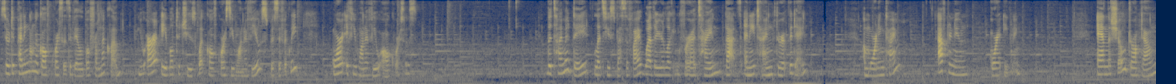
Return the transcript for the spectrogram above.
So depending on the golf courses available from the club, you are able to choose what golf course you want to view specifically, or if you want to view all courses. The time of day lets you specify whether you're looking for a time that's any time throughout the day, a morning time, afternoon, or an evening. And the show dropdown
